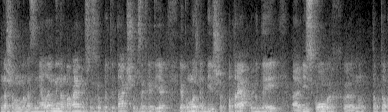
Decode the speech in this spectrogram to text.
в нашому магазині, але ми намагаємося зробити так, щоб закрити як якомога більше потреб людей, військових. е, Ну тобто,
